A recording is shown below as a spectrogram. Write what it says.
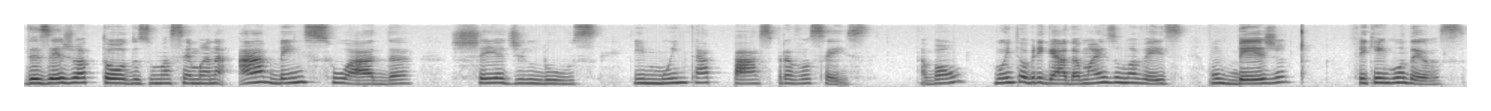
Desejo a todos uma semana abençoada, cheia de luz e muita paz para vocês, tá bom? Muito obrigada mais uma vez. Um beijo. Fiquem com Deus.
